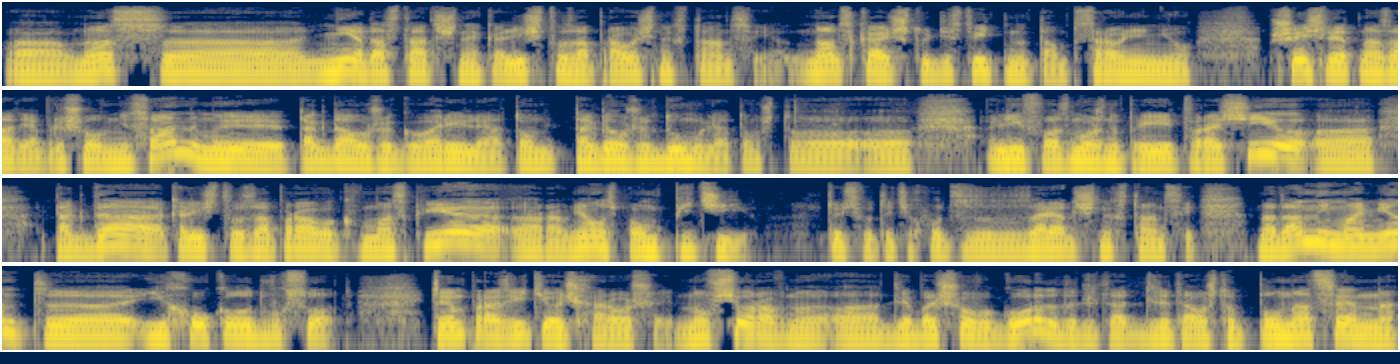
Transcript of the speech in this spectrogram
Э, у нас э, недостаточное количество заправочных станций. Надо сказать, что действительно там по сравнению 6 лет назад я пришел в Nissan, и мы тогда уже говорили о том, тогда уже думали о том, что э, Лиф, возможно, приедет в Россию. Э, тогда количество заправок в Москве э, равнялось, по-моему, пяти то есть вот этих вот зарядочных станций. На данный момент э, их около 200. Темп развития очень хороший, но все равно э, для большого города, для, того, чтобы полноценно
